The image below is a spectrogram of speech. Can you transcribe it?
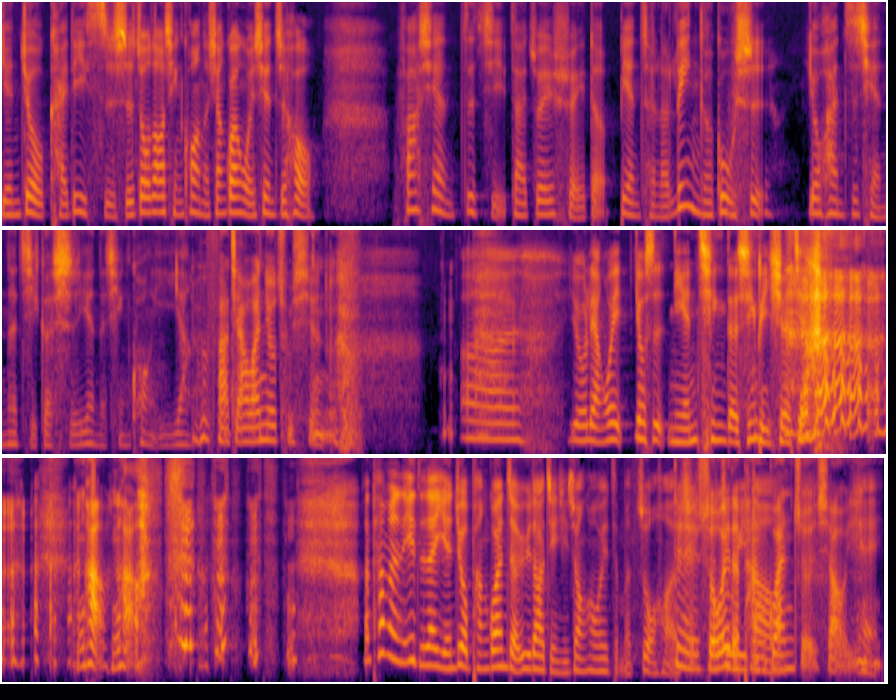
研究凯蒂死时周遭情况的相关文献之后，发现自己在追随的变成了另一个故事，又和之前那几个实验的情况一样。发夹弯又出现了，呃，有两位又是年轻的心理学家，很好，很好。那他们一直在研究旁观者遇到紧急状况会怎么做哈。对，所谓的旁观者效嘿应。，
